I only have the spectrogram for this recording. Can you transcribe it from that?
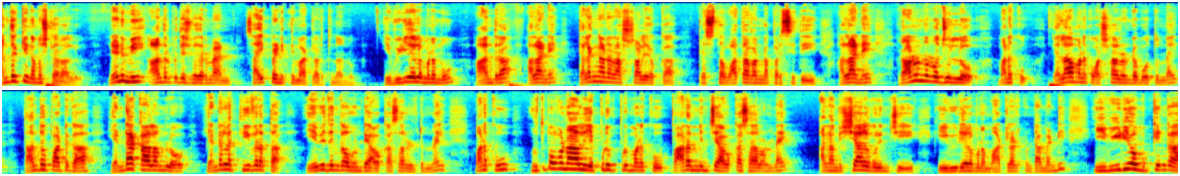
అందరికీ నమస్కారాలు. నేను మీ ఆంధ్రప్రదేశ్ వెదర్మ్యాన్ సాయి ప్రణిత్ని మాట్లాడుతున్నాను. ఈ వీడియోలో మనము ఆంధ్ర అలానే తెలంగాణ రాష్ట్రాల యొక్క ప్రస్తుత వాతావరణ పరిస్థితి అలానే రానున్న రోజుల్లో మనకు ఎలా మనకు వర్షాలు ఉండబోతున్నాయి దాంతోపాటుగా ఎండాకాలంలో ఎండల తీవ్రత ఏ విధంగా ఉండే అవకాశాలు ఉంటున్నాయి మనకు ఋతుపవనాలు ఎప్పుడెప్పుడు మనకు ప్రారంభించే అవకాశాలు ఉన్నాయి అన్న విషయాల గురించి ఈ వీడియోలో మనం మాట్లాడుకుంటామండి. ఈ వీడియో ముఖ్యంగా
